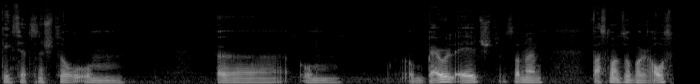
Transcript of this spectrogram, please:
ging es jetzt nicht so um, äh, um, um Barrel Aged, sondern was man so raus,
